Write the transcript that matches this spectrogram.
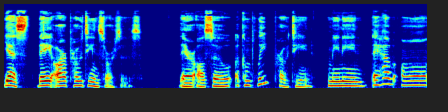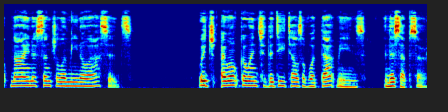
Yes, they are protein sources. They are also a complete protein, meaning they have all nine essential amino acids, which I won't go into the details of what that means in this episode.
